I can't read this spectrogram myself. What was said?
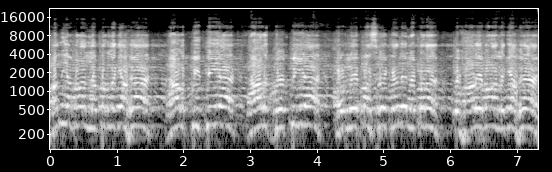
ਵਧੀਆ ਬੜਾ ਲੱਪੜ ਲੱਗਿਆ ਹੋਇਆ ਨਾਲ ਪੀਤੀ ਹੈ, ਨਾਲ ਗੋਪੀ ਹੈ। ਔਰਲੇ ਪਾਸੇ ਕਹਿੰਦੇ ਲੱਪੜ ਕੁਹਾਲੇ ਵਾਲਾ ਲੱਗਿਆ ਹੋਇਆ ਹੈ।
